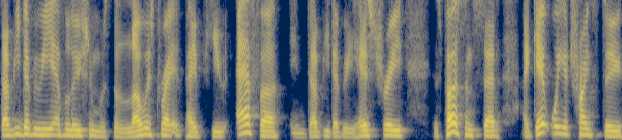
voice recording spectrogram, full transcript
WWE Evolution was the lowest rated pay per view ever in WWE history. This person said, I get what you're trying to do,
